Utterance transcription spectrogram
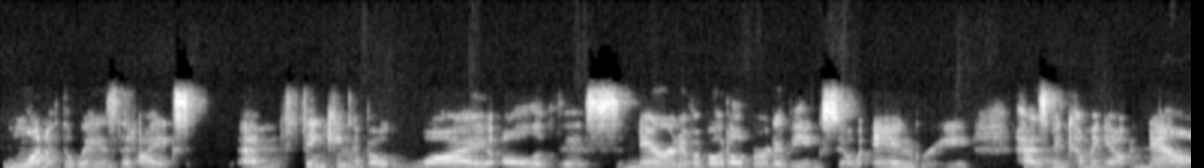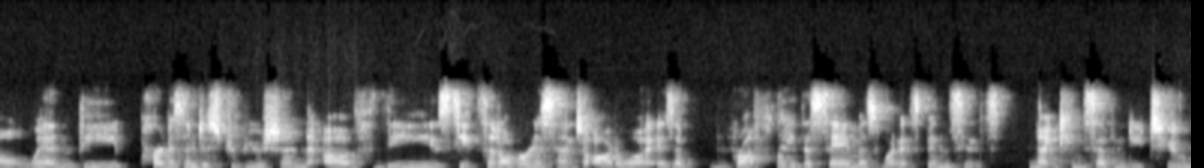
one of the ways that I ex- am thinking about why all of this narrative about Alberta being so angry has been coming out now when the partisan distribution of the seats that Alberta sent to Ottawa is a, roughly the same as what it's been since 1972.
